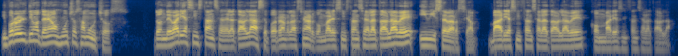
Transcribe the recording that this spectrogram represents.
Y por último, tenemos muchos a muchos, donde varias instancias de la tabla A se podrán relacionar con varias instancias de la tabla B y viceversa. Varias instancias de la tabla B con varias instancias de la tabla A.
